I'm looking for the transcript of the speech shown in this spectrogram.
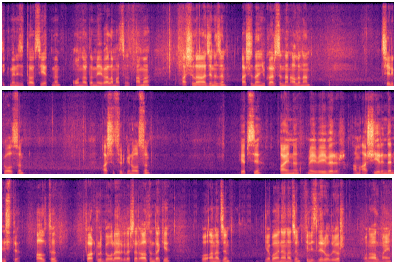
dikmenizi tavsiye etmem. Onlardan meyve alamazsınız. Ama aşılı ağacınızın aşıdan yukarısından alınan çelik olsun, aşı sürgün olsun. Hepsi aynı meyveyi verir. Ama aşı yerinden üstü. Altı farklı bir olay arkadaşlar. Altındaki o anacın, yabani anacın filizleri oluyor. Onu almayın.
